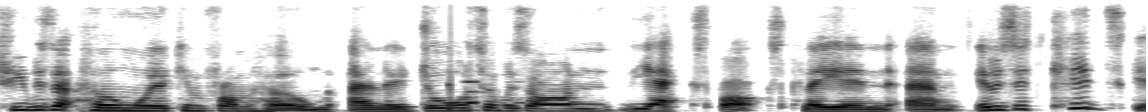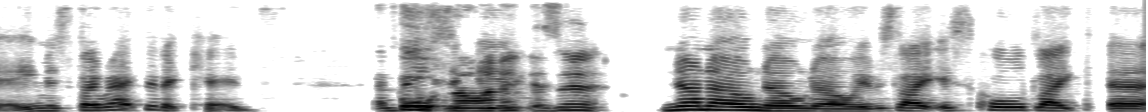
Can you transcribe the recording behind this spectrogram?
She was at home working from home and her daughter was on the Xbox playing um it was a kids game, it's directed at kids. And Fortnite, is it? No, no, no, no. It was like it's called like uh,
